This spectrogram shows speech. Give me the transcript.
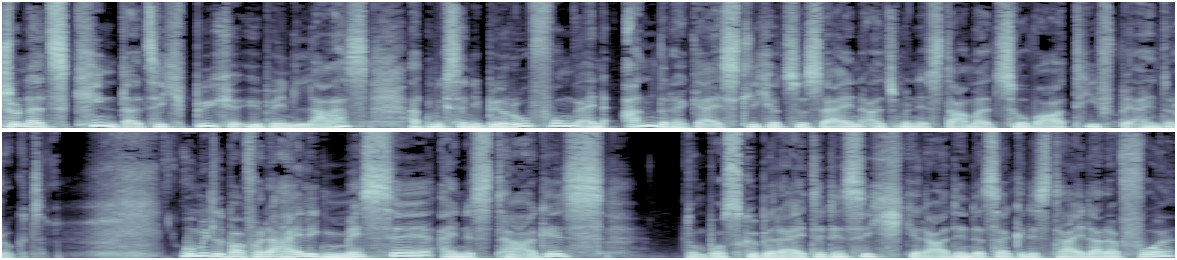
Schon als Kind, als ich Bücher über ihn las, hat mich seine Berufung, ein anderer Geistlicher zu sein, als man es damals so war, tief beeindruckt. Unmittelbar vor der heiligen Messe eines Tages Don Bosco bereitete sich gerade in der Sakristei darauf vor,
